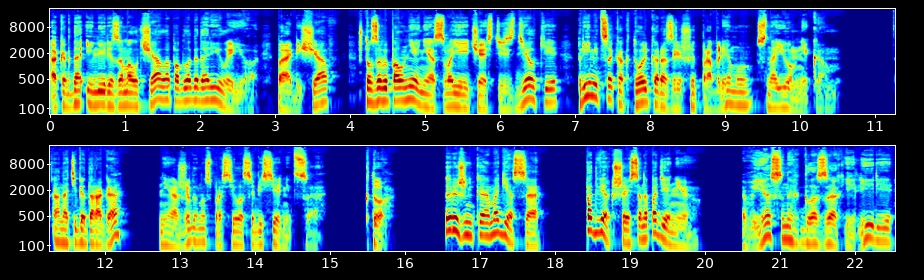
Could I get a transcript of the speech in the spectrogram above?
а когда Илири замолчала, поблагодарил ее, пообещав, что за выполнение своей части сделки примется, как только разрешит проблему с наемником. «Она тебе дорога?» Неожиданно спросила собеседница. «Кто?» «Рыженькая Магесса, подвергшаяся нападению». В ясных глазах Иллирии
